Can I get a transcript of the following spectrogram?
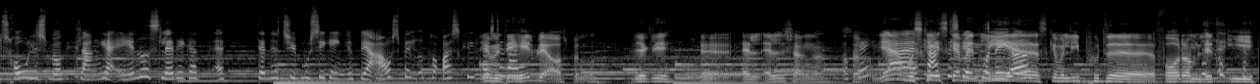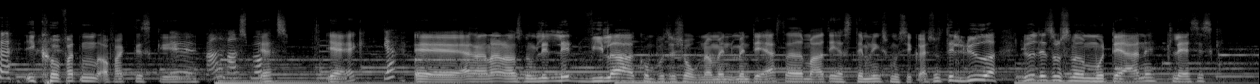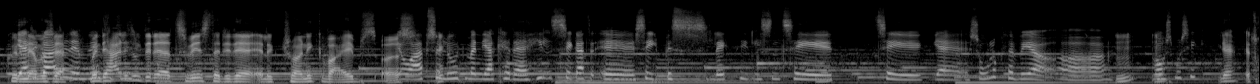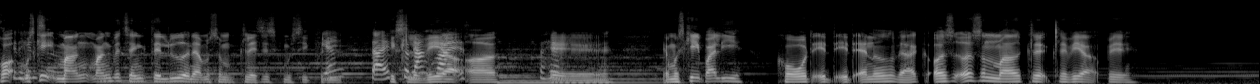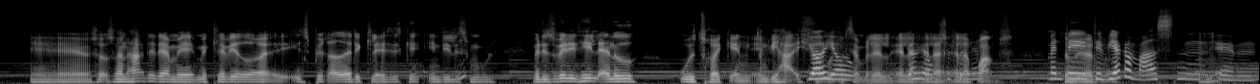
utrolig smukke klange. Jeg anede slet ikke, at, at den her type musik egentlig bliver afspillet på Roskilde Festival. Jamen, det hele bliver afspillet. Virkelig. Øh, alle, alle genrer. Okay, Så, ja, er måske skal man, lige, øh, skal man lige putte øh, fordomme lidt i, i kufferten, og faktisk... Øh, Øh, meget, meget smukt. Ja. ja, ikke? Ja. Øh, altså, han har også nogle lidt, lidt vildere kompositioner, men, men det er stadig meget det her stemningsmusik. Og jeg synes, det lyder, lyder lidt som sådan noget moderne, klassisk. Kunne Ja, det nærmest gør være. det nemlig, Men det har ligesom det der twist af det der electronic vibes også. Jo, absolut, men jeg kan da helt sikkert øh, se beslægtelsen til, til ja, soloklaver og Mm, mm. vores musik. Ja, jeg tror det måske mange, mange vil tænke, det lyder nærmest som klassisk musik, fordi Ja, der er ikke det lang klaver og derhen. øh, ja, måske bare lige kort et, et andet værk. Også, også sådan meget kla- klaver øh, så, så han har det der med, med klaveret og er inspireret af det klassiske en lille smule. Men det er selvfølgelig et helt andet udtryk, end, end vi har i Schubert jo. for eksempel, eller, eller, Jo, jo, eller, eller. Brahms. Men det, det virker meget sådan, Mhm. øhm,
